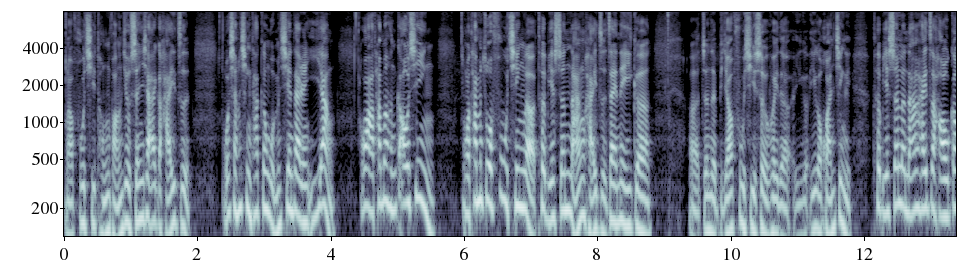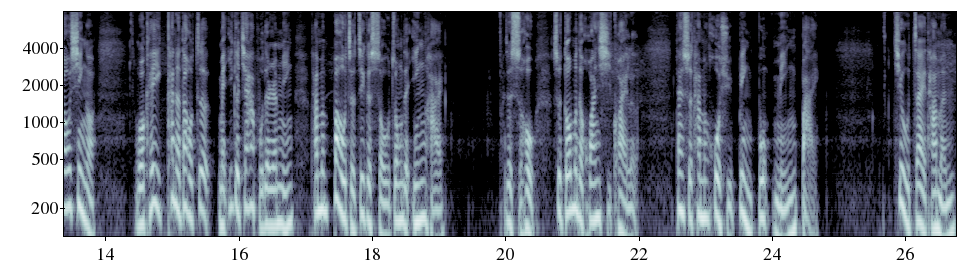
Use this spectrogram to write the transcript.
啊夫妻同房就生下一个孩子。我相信他跟我们现代人一样，哇，他们很高兴哇，他们做父亲了，特别生男孩子，在那一个呃真的比较父系社会的一个一个环境里，特别生了男孩子，好高兴哦。我可以看得到这每一个家谱的人民，他们抱着这个手中的婴孩。这时候是多么的欢喜快乐，但是他们或许并不明白，就在他们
